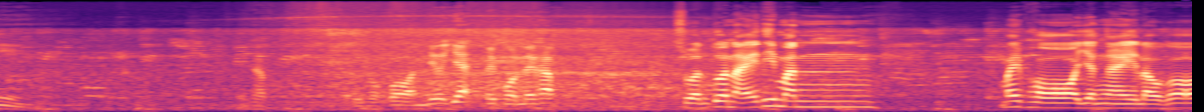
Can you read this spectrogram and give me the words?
นี่นี่ครับอุปกรณ์เยอะแยะไปหมดเลยครับ ส่วนตัวไหนที่มันไม่พอยังไงเราก็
